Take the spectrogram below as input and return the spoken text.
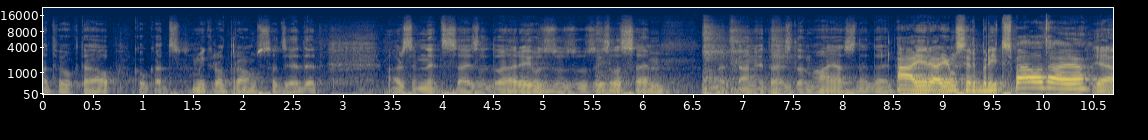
atvilkt telpu, kaut kādas mikrotraumas sadziedēt. Ārzemniecis aizlidoja arī uz, uz, uz izlasēm. Amerikānieti aizdevuši mājās nedēļu. À, ir, jums ir brītu spēlētāji, jā? jā.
